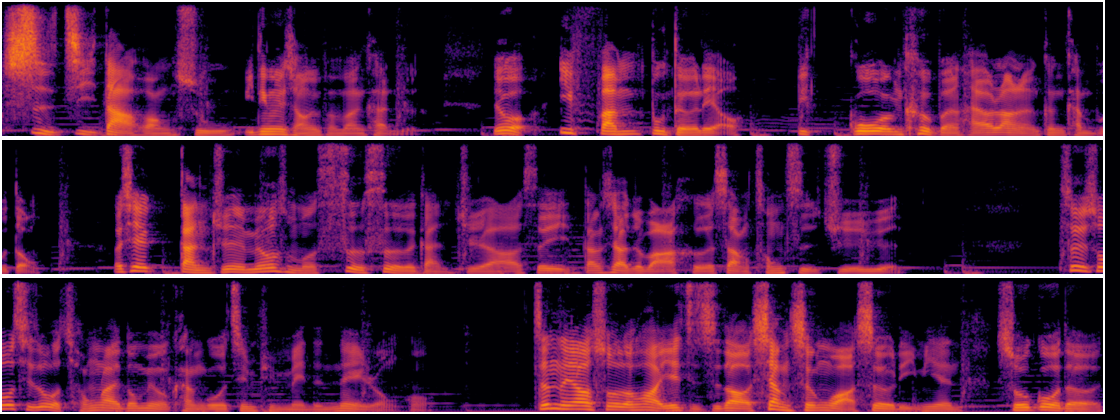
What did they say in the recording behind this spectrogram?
世纪大黄书，一定会想去翻翻看的。结果一翻不得了，比国文课本还要让人更看不懂，而且感觉也没有什么涩涩的感觉啊，所以当下就把它合上，从此绝缘。所以说，其实我从来都没有看过《金瓶梅》的内容哦。真的要说的话，也只知道相声瓦舍里面说过的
